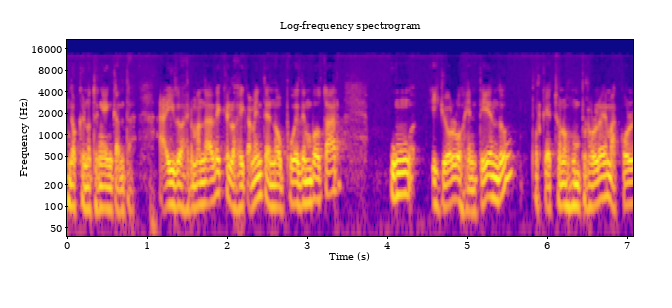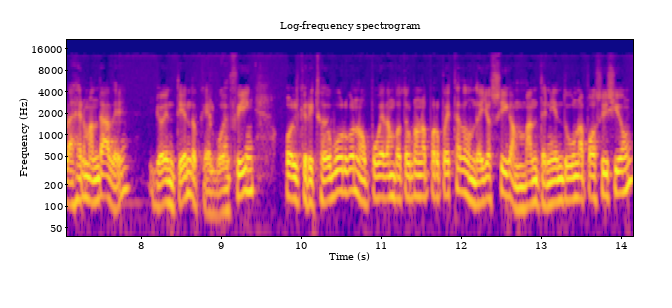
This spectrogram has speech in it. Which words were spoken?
los que no tengan encantadas. Hay dos hermandades que lógicamente no pueden votar un, y yo los entiendo, porque esto no es un problema con las hermandades, yo entiendo que el Buen Fin o el Cristo de Burgos no puedan votar una propuesta donde ellos sigan manteniendo una posición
